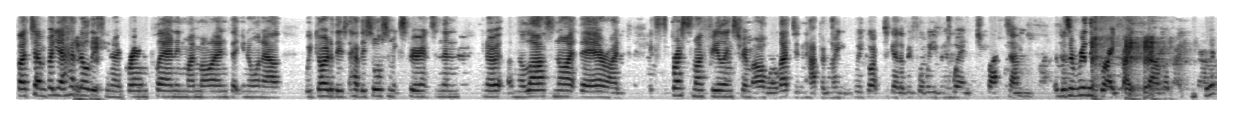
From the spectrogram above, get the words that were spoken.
But um, but yeah, I had all this you know grand plan in my mind that you know on our we'd go to this have this awesome experience, and then you know on the last night there I'd express my feelings to him. Oh well, that didn't happen. We we got together before we even went, but um, it was a really great base relationship.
